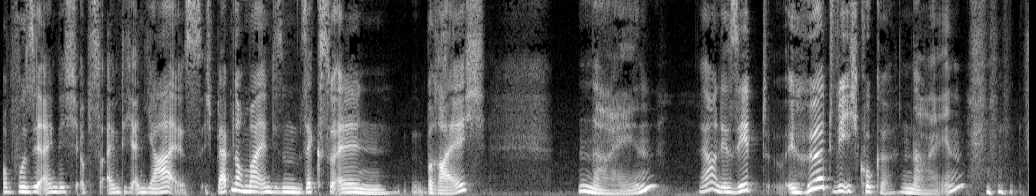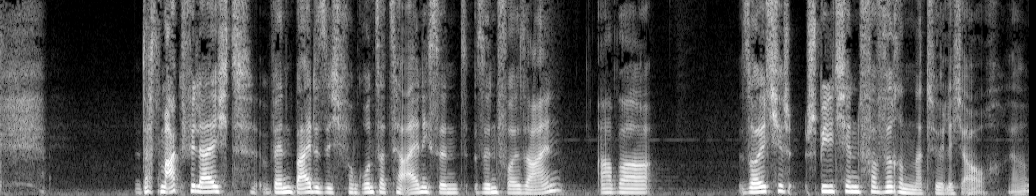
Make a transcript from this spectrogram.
obwohl sie eigentlich, ob es eigentlich ein Ja ist. Ich bleib noch mal in diesem sexuellen Bereich. Nein. Ja, und ihr seht, ihr hört, wie ich gucke. Nein. Das mag vielleicht, wenn beide sich vom Grundsatz her einig sind, sinnvoll sein, aber solche Spielchen verwirren natürlich auch. Ja?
